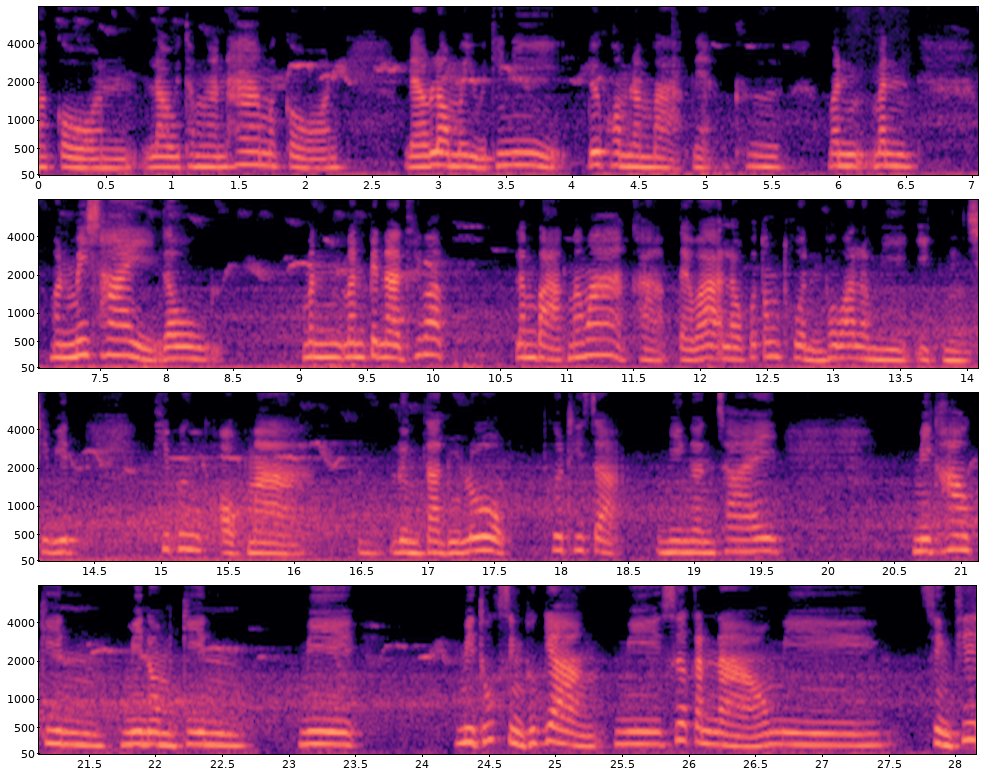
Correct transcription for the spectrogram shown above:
มาก่อน เราทำงานห้างมาก่อน แล้วเรามาอยู่ที่นี่ด้วยความลำบากเนี่ยคือมันมันมันไม่ใช่เรา มันมันเป็นอะไรที่ว่าลำบากมากๆค่ะ แต่ว่าเราก็ต้องทนเพราะว่าเรามีอีกหนึ่งชีวิตที่เพิ่งออกมา ลืมตาดูโลกเพื่อที่จะมีเงินใช้ มีข้าวกิน มีนมกิน มีมีทุกสิ่งทุกอย่าง มีเสื้อกันหนาว มีสิ่งที่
